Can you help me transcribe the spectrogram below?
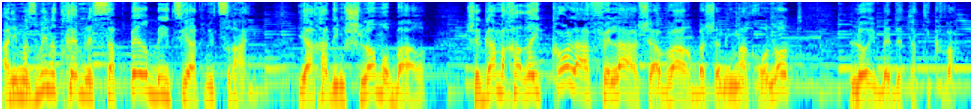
אני מזמין אתכם לספר ביציאת מצרים, יחד עם שלמה בר, שגם אחרי כל האפלה שעבר בשנים האחרונות, לא איבד את התקווה.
